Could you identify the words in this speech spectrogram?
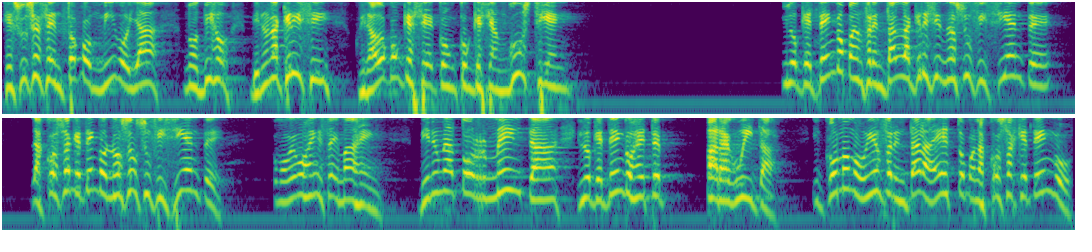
Jesús se sentó conmigo ya, nos dijo, viene una crisis, Cuidado con que se, con, que se angustien. Y lo que tengo para enfrentar la crisis no es suficiente. Las cosas que tengo no son suficientes. Como vemos en esa imagen. Viene una tormenta y lo que tengo es este paragüita. ¿Y cómo me voy a enfrentar a esto con las cosas que tengo?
